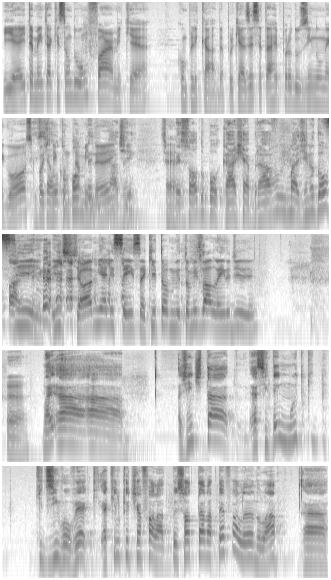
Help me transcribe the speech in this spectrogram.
E aí também tem a questão do on-farm, que é complicada, porque às vezes você está reproduzindo um negócio que Esse pode é ter contaminante. delicado? Se o pessoal do bocache é bravo, imagina o Dolfar. Sim, ixi, ó a minha licença aqui, tô, me- tô me valendo de. Ah. Mas a, a, a gente tá. Assim, tem muito que, que desenvolver aqu- aquilo que eu tinha falado. O pessoal estava até falando lá ah,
